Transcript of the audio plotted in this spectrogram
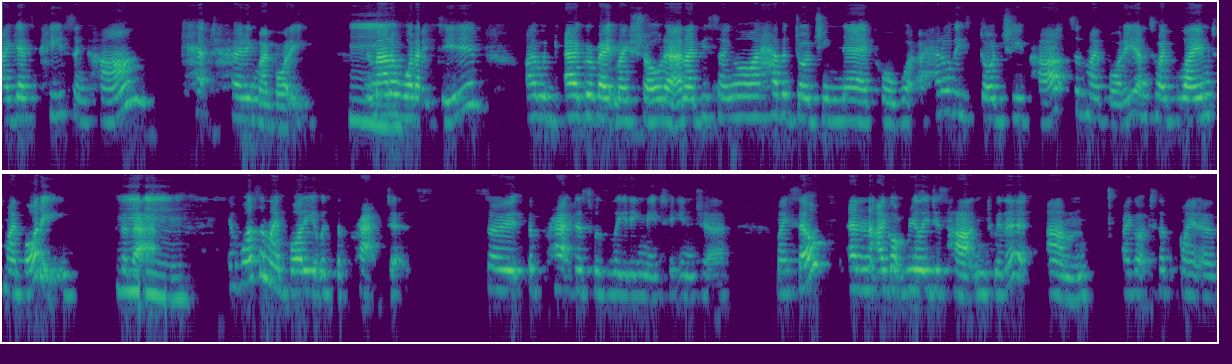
I guess, peace and calm kept hurting my body. No matter what I did, I would aggravate my shoulder and I'd be saying, Oh, I have a dodgy neck, or what I had all these dodgy parts of my body. And so I blamed my body for that. Mm. It wasn't my body, it was the practice. So the practice was leading me to injure myself, and I got really disheartened with it. Um, I got to the point of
